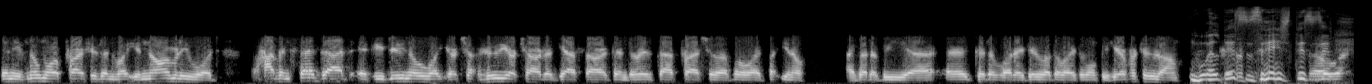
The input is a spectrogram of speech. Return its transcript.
then you've no more pressure than what you normally would. Having said that, if you do know what your who your charter guests are, then there is that pressure of oh, but you know I better be uh, uh, good at what I do, otherwise I won't be here for too long. Well, this is it. This so, is it.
